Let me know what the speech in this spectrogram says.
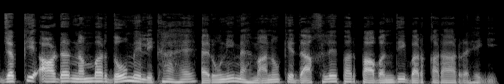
जबकि ऑर्डर नंबर दो में लिखा है, बैरूनी मेहमानों के दाखिले पर पाबंदी बरकरार रहेगी।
